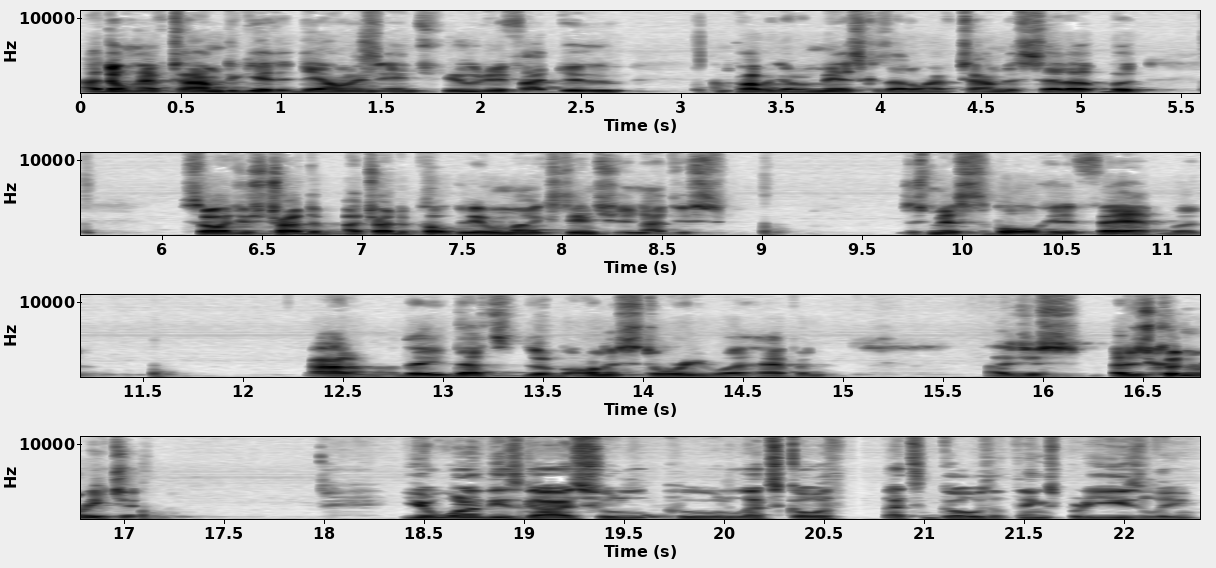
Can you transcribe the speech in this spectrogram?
I don't have time to get it down and, and shoot. And if I do, I'm probably going to miss because I don't have time to set up. But so I just tried to I tried to poke it in with my extension, and I just just missed the ball, hit it fat, but I don't know. They that's the honest story. What happened? I just I just couldn't reach it. You're one of these guys who who lets go with lets goes of things pretty easily.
